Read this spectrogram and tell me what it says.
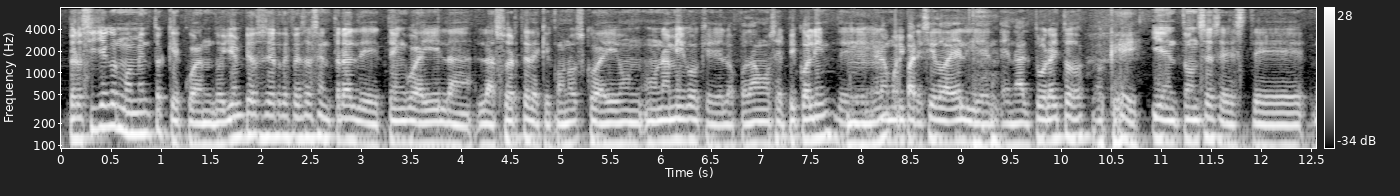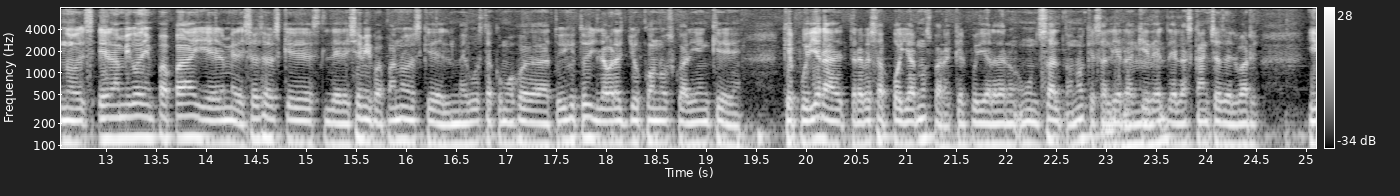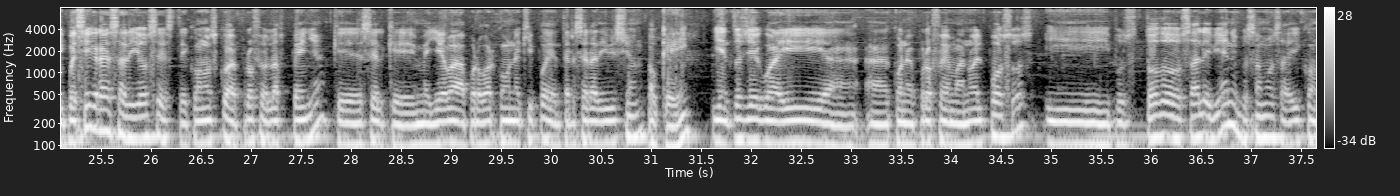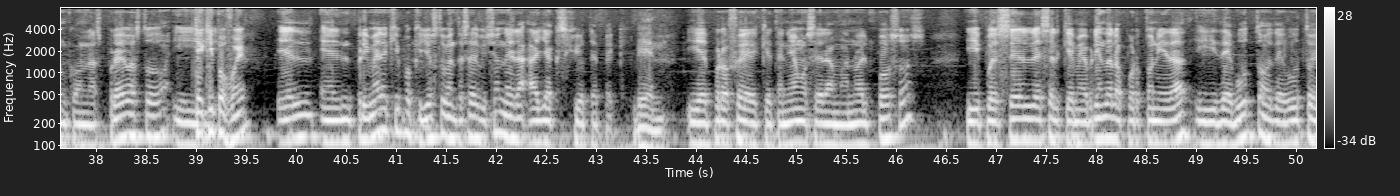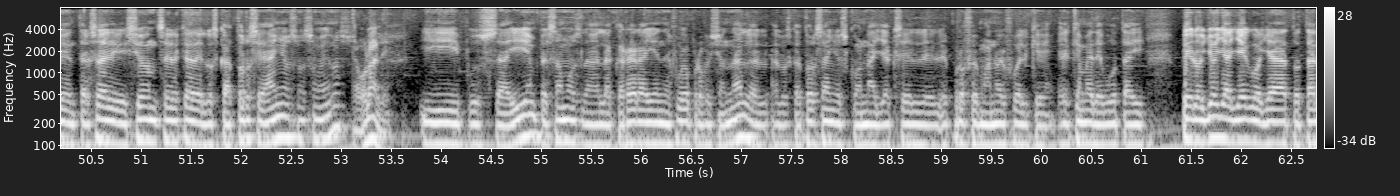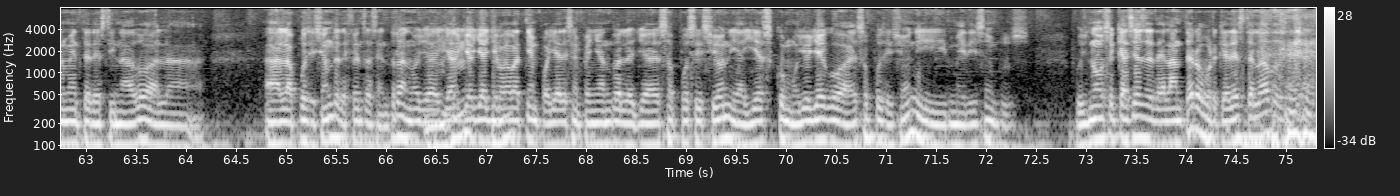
pero sí llega un momento que cuando yo empiezo a ser defensa central, eh, tengo ahí la, la suerte de que conozco ahí un, un amigo que lo podamos el Picolín, de- Mm. era muy parecido a él y en, en altura y todo. Ok. Y entonces, este, era amigo de mi papá y él me decía, ¿sabes qué? Es- Le decía a mi papá, no, es que él me gusta cómo juega tu hijo y todo. Y la verdad, yo conozco a alguien que, que pudiera otra vez apoyarnos para que él pudiera dar un salto, ¿no? Que saliera aquí de, de las canchas del barrio. Y pues sí, gracias a Dios, este, conozco al profe Olaf Peña, que es el que me lleva a probar con un equipo de tercera división. Ok. Y entonces llego ahí a- a- con el profe Manuel Pozos y pues todo sale bien, empezamos ahí con, con las pruebas, todo. Y ¿Qué equipo fue? el, el primer equipo que yo estuve en tercera división era Ajax Jutepec. Bien. Y el profe que teníamos era Manuel Pozos. Y pues él es el que me brinda la oportunidad y debuto, debuto en tercera división cerca de los 14 años más o menos. Órale. Y pues ahí empezamos la, la carrera ahí en el fútbol profesional a, a los 14 años con Ajax, el, el- el profe Manuel fue el que, el que me debuta ahí. Pero yo ya llego ya totalmente destinado a la, a la posición de defensa central, ¿no? Ya, ya, yo ya llevaba tiempo ya desempeñando ya esa posición y ahí es como yo llego a esa posición y me dicen pues... Pues no sé qué hacías de delantero, porque de este lado,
